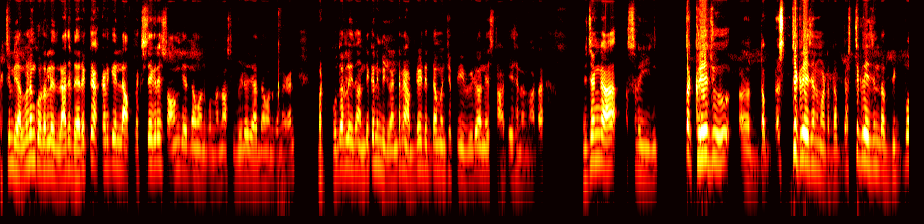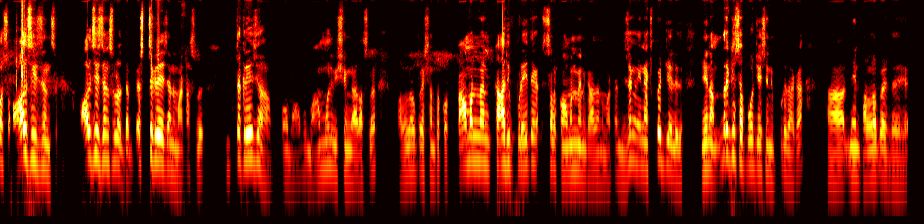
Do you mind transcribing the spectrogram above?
యాక్చువల్లీ వెళ్ళడం కుదరలేదు. లేదా డైరెక్ట్ అక్కడికి వెళ్ళి ఆ ఫ్లెక్స్ దగ్గరే సాంగ్ చేద్దాం అనుకున్నాను. అసలు వీడియో చేద్దాం అనుకున్నా కానీ బట్ కుదరలేదు. అందుకని మీకు వెంటనే అప్డేట్ ఇద్దామని చెప్పి ఈ వీడియో అనేది స్టార్ట్ చేశాను అనమాట నిజంగా అసలు ఇంత క్రేజు ద బెస్ట్ క్రేజ్ అనమాట the best craze in the Bigg Boss all seasons. All సీజన్స్లో ద బెస్ట్ క్రేజ్ అనమాట అసలు. ఇంత క్రేజ్? అబ్బో బాబు మామూలు విషయం కాదు అసలు. పల్లవ ప్రశాంత్ ఒక కామన్ మ్యాన్ కాదు ఇప్పుడైతే అసలు కామన్ మ్యాన్ కాదనమాట నిజంగా నేను ఎక్స్పెక్ట్ చేయలేదు. నేను అందరికీ సపోర్ట్ చేశాను ఇప్పుడు దాకా. నేను పల్లవ ప్ర-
